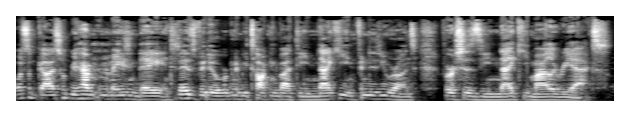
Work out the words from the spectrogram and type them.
What's up guys, hope you're having an amazing day. In today's video, we're going to be talking about the Nike Infinity Runs versus the Nike Miler Reacts.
